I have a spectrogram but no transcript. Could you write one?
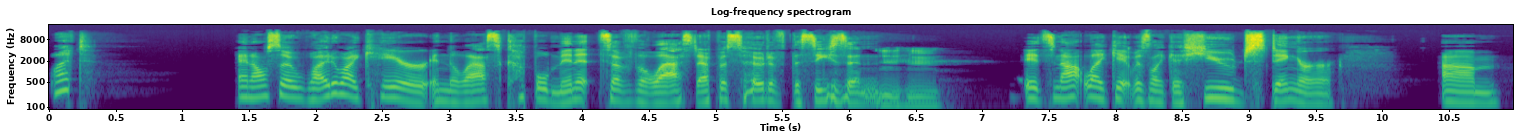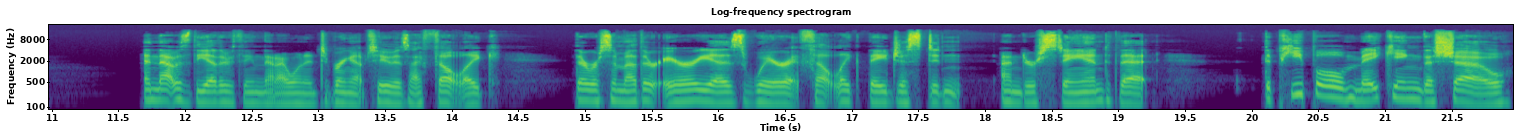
what? And also, why do I care in the last couple minutes of the last episode of the season? Mm-hmm. It's not like it was like a huge stinger. Um, and that was the other thing that I wanted to bring up too, is I felt like there were some other areas where it felt like they just didn't understand that the people making the show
